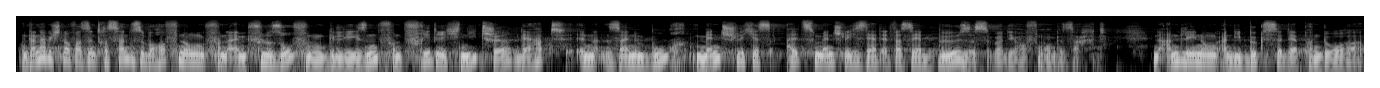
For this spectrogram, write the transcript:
und dann habe ich noch was Interessantes über Hoffnung von einem Philosophen gelesen, von Friedrich Nietzsche. Der hat in seinem Buch Menschliches, allzu Menschliches, der hat etwas sehr Böses über die Hoffnung gesagt. In Anlehnung an die Büchse der Pandora.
